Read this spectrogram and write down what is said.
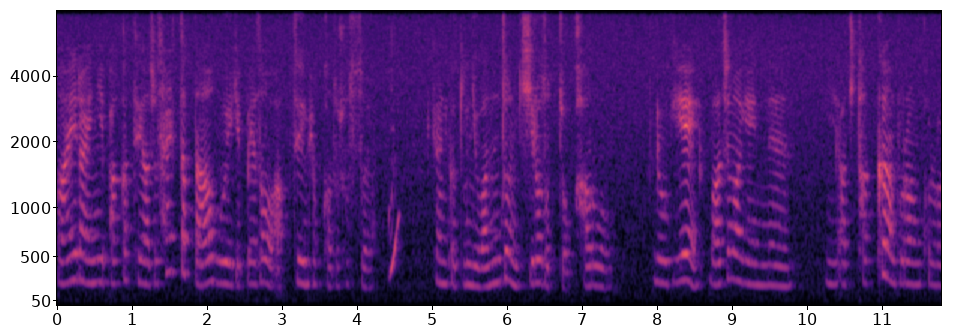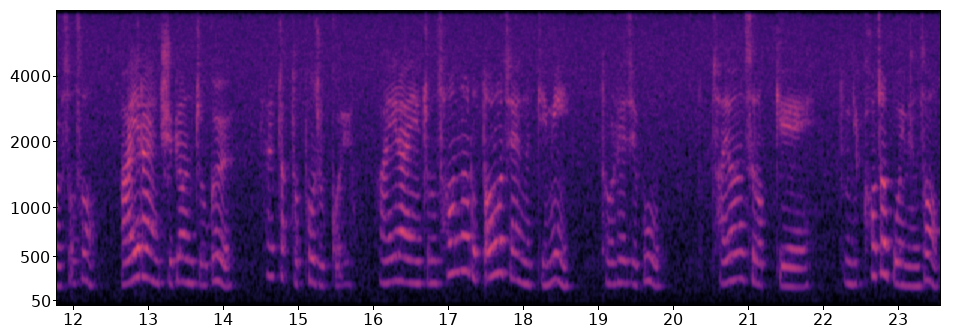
아이라인이 바깥에 아주 살짝 나와 보이게 빼서 앞트임 효과도 줬어요. 하니까 눈이 완전 길어졌죠, 가로로. 여기에 마지막에 있는 이 아주 dark한 브라운 컬러를 써서 아이라인 주변 쪽을 살짝 덮어줄 거예요. 아이라인이 좀 선으로 떨어지는 느낌이 덜해지고 자연스럽게 눈이 커져 보이면서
